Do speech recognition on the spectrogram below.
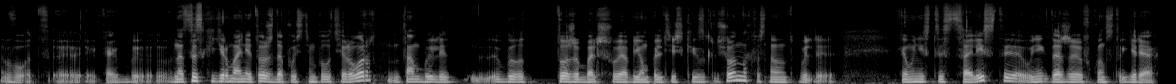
вот, э, как бы в нацистской Германии тоже, допустим, был террор, там были, был тоже большой объем политических заключенных, в основном это были коммунисты и социалисты, у них даже в концлагерях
